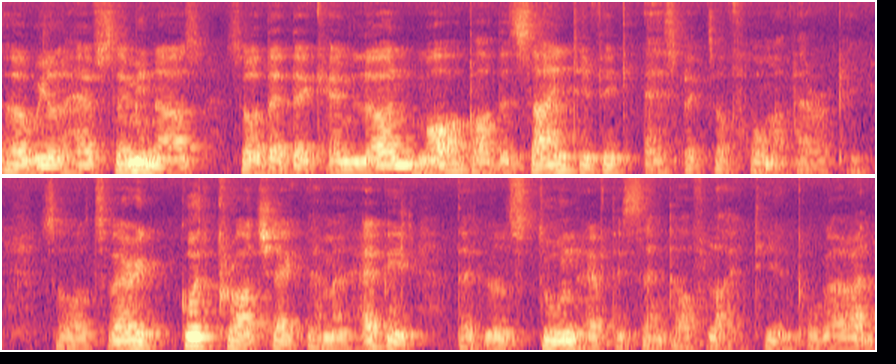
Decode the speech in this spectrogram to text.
uh, we'll have seminars so that they can learn more about the scientific aspects of Homa Therapy. So it's a very good project and I'm happy that we'll soon have the Center of Light here in Pogoarania.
